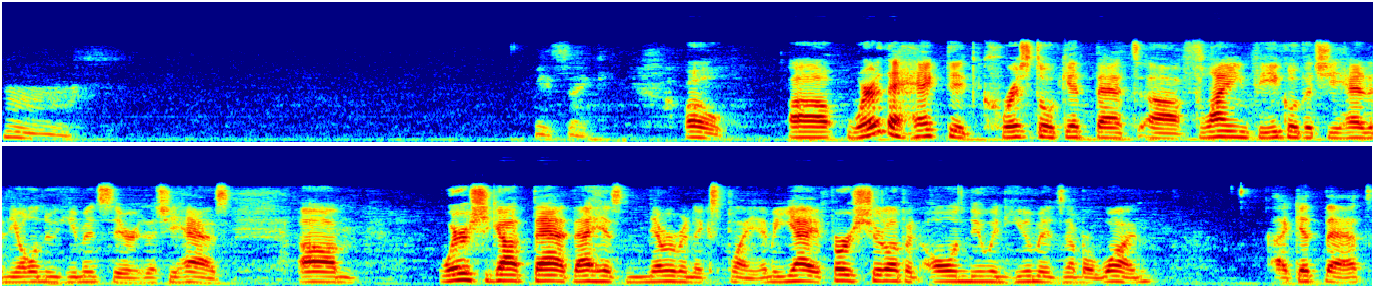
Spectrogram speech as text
Hmm. Let me think. Oh, uh, where the heck did Crystal get that uh, flying vehicle that she had in the all new Human series that she has? Um, where she got that, that has never been explained. I mean, yeah, it first showed up in All New Inhumans number one. I get that.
